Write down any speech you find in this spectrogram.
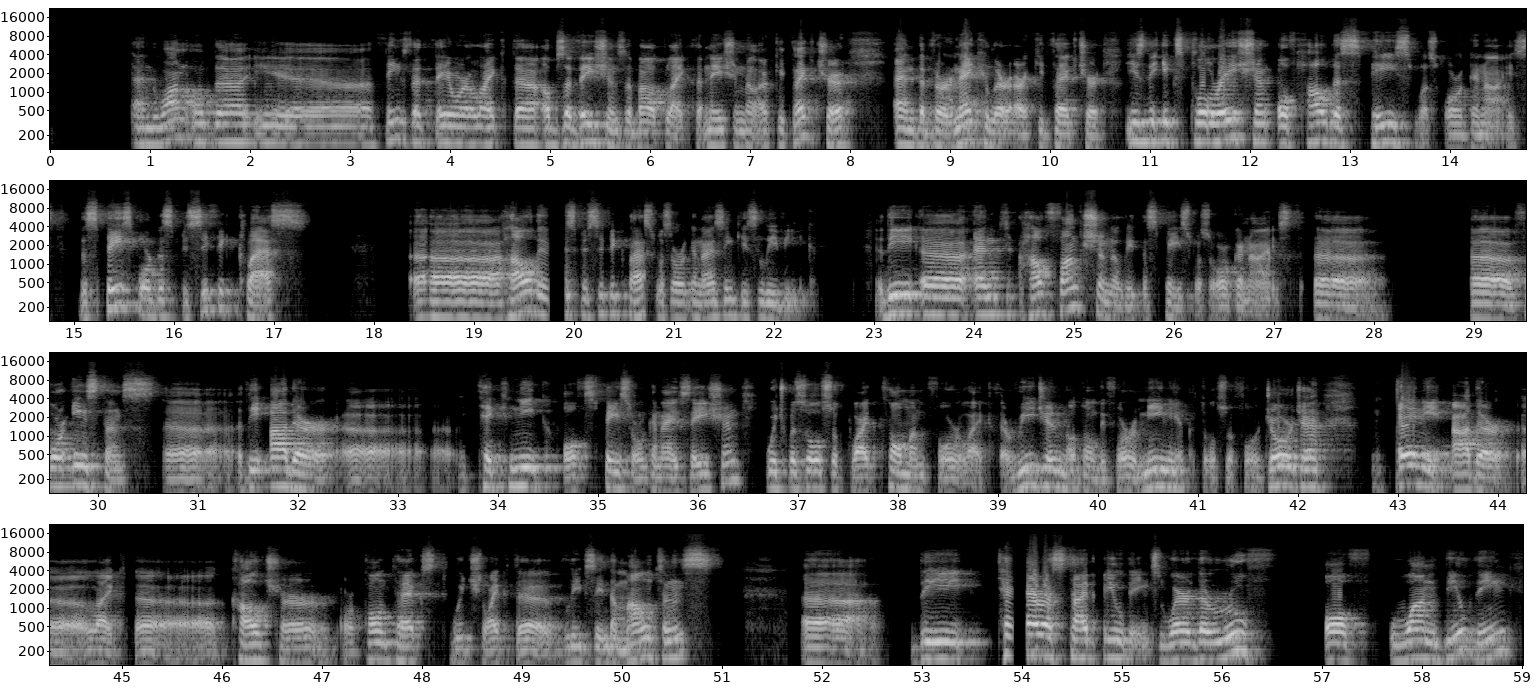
And one of the uh, things that they were like the observations about like the national architecture and the vernacular architecture is the exploration of how the space was organized. The space for the specific class, uh, how the specific class was organizing his living the uh, and how functionally the space was organized. Uh, uh, for instance, uh, the other uh, technique of space organization, which was also quite common for like the region, not only for Armenia, but also for Georgia, any other uh, like the culture or context, which like the lives in the mountains, uh, the terrace type buildings where the roof of one building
